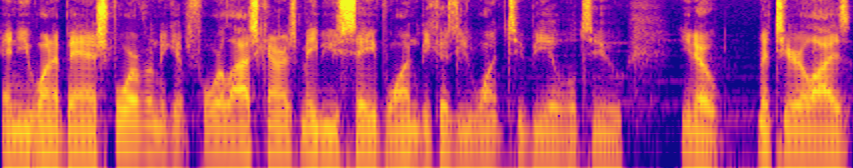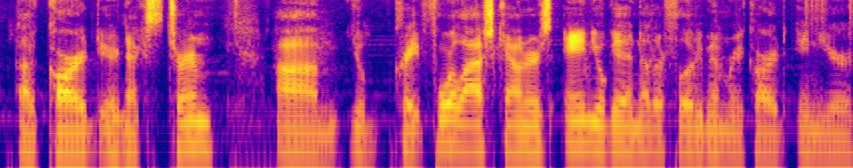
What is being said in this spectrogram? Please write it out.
and you want to banish four of them to get four lash counters. Maybe you save one because you want to be able to, you know, materialize a card your next turn. Um, you'll create four lash counters and you'll get another floating memory card in your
